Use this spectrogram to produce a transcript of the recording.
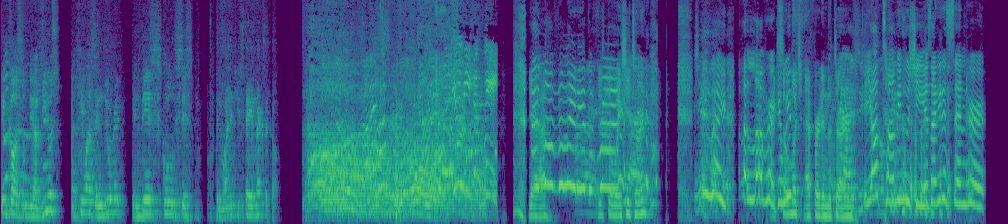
because of the abuse that he was enduring in this school system. Then why didn't you stay in Mexico? yeah, love the lady at the front. just the way she turned. She's like, I love her. Can so we? much effort in the turn. Can y'all tell me who she is? I need to send her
